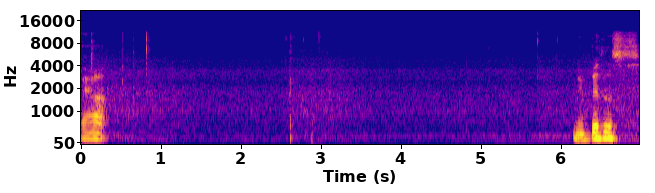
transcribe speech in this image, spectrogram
that. New business,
